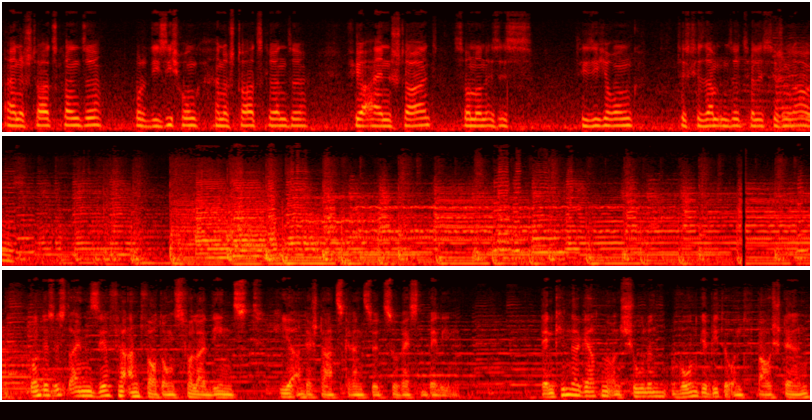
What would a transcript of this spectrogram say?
eine Staatsgrenze oder die Sicherung einer Staatsgrenze für einen Staat, sondern es ist die Sicherung des gesamten sozialistischen Lagers. Und es ist ein sehr verantwortungsvoller Dienst hier an der Staatsgrenze zu West-Berlin. Denn Kindergärten und Schulen, Wohngebiete und Baustellen,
